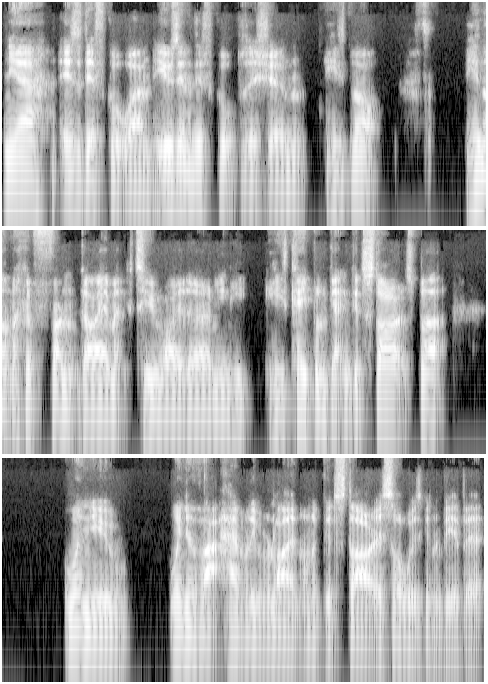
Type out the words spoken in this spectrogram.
yeah, it's a difficult one. He was in a difficult position. He's not he's not like a front guy MX2 rider. I mean, he he's capable of getting good starts, but when you when you're that heavily reliant on a good start, it's always going to be a bit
